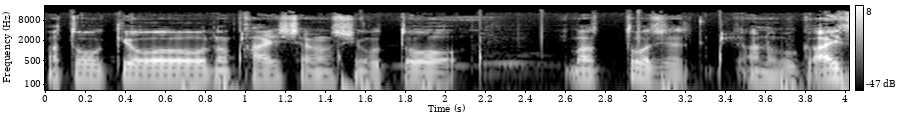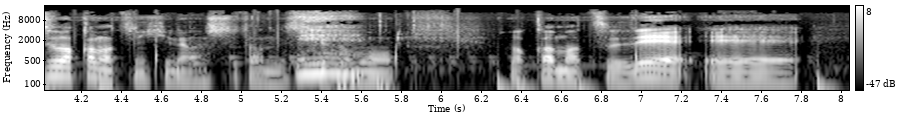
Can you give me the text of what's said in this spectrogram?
まあ、東京の会社の仕事を、まあ、当時はあの僕会津若松に避難してたんですけども、若松で、えー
